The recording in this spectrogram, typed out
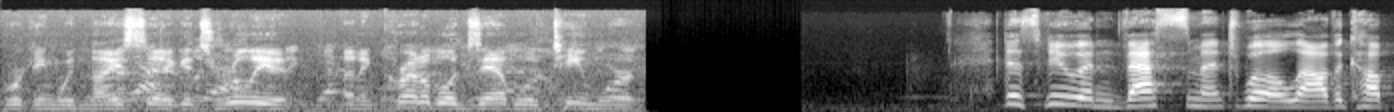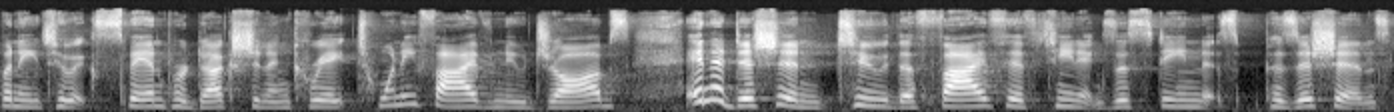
working with NYSEG. It's really a, an incredible example of teamwork. This new investment will allow the company to expand production and create 25 new jobs, in addition to the 515 existing positions.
